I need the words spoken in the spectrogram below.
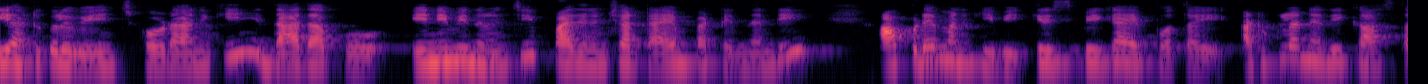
ఈ అటుకులు వేయించుకోవడానికి దాదాపు ఎనిమిది నుంచి పది నిమిషాలు టైం పట్టిందండి. అప్పుడే మనకి ఇవి క్రిస్పీగా అయిపోతాయి. అటుకులు అనేది కాస్త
